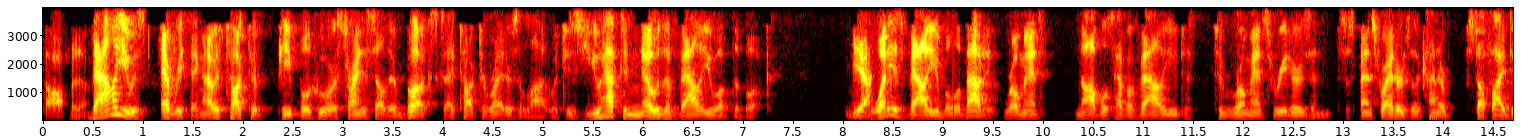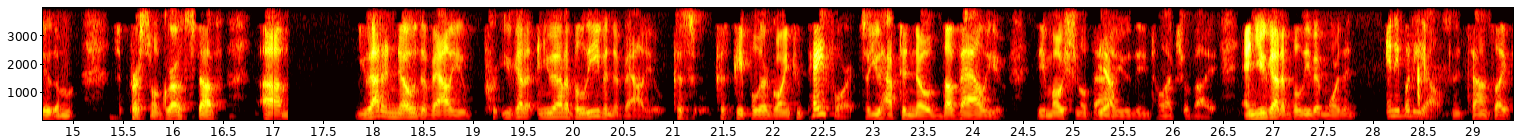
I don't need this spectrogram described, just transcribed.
to offer them. Value is everything. I always talk to people who are trying to sell their books because I talk to writers a lot, which is you have to know the value of the book. Yeah. What is valuable about it? Romance novels have a value to, to romance readers and suspense writers, are the kind of stuff I do, the personal growth stuff. Um, you got to know the value. You got to, and you got to believe in the value because because people are going to pay for it. So you have to know the value, the emotional Yeah. value, the intellectual value, and you got to believe it more than anybody else. And it sounds like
